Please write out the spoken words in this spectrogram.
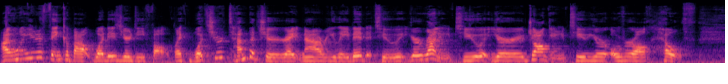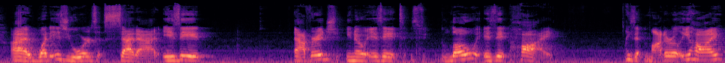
I want you to think about what is your default. Like, what's your temperature right now related to your running, to your jogging, to your overall health? Uh, what is yours set at? Is it average? You know, is it low? Is it high? Is it moderately high?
